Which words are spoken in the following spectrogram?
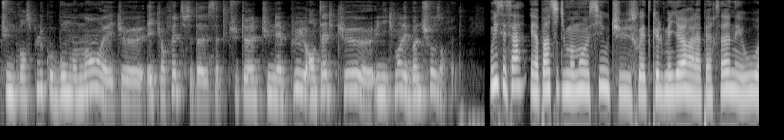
tu ne penses plus qu'au bon moment et que et qu'en fait ça, tu, tu n'es plus en tête que uniquement les bonnes choses en fait. Oui, c'est ça. Et à partir du moment aussi où tu souhaites que le meilleur à la personne et où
